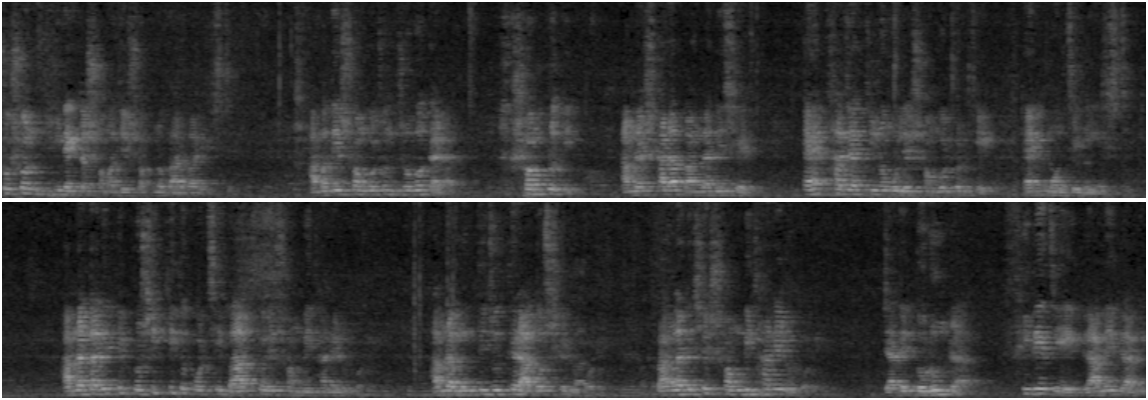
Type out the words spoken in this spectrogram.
শোষণহীন একটা সমাজের স্বপ্ন বারবার এসছে। আমাদের সংগঠন ধ্রুবতারা, সম্প্রতি আমরা সারা বাংলাদেশের এক হাজার তৃণমূলের সংগঠনকে এক মঞ্চে নিয়ে এসেছি। আমরা তাদেরকে প্রশিক্ষিত করছি বাহাত্তরের সংবিধানের উপরে। আমরা মুক্তিযুদ্ধের আদর্শের উপরে, বাংলাদেশের সংবিধানের উপরে, যাতে তরুণরা ফিরে যেয়ে গ্রামে গ্রামে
